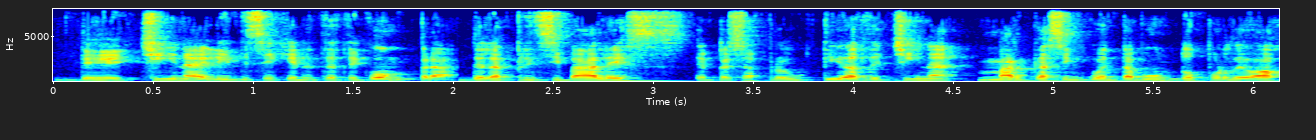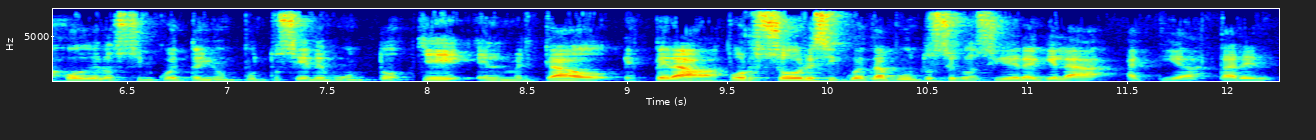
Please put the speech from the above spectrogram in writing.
de China, el índice de gerentes de compra de las principales empresas productivas de China, marca 50 puntos por debajo de los 51.7 puntos que el mercado esperaba. Por sobre 50 puntos se considera que la actividad va a estar en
